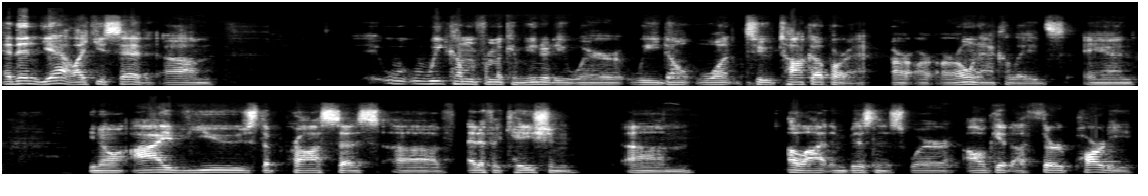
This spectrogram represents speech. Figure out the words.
and then yeah, like you said, um, we come from a community where we don't want to talk up our our, our, own accolades, and you know, I've used the process of edification. Um, a lot in business where I'll get a third party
